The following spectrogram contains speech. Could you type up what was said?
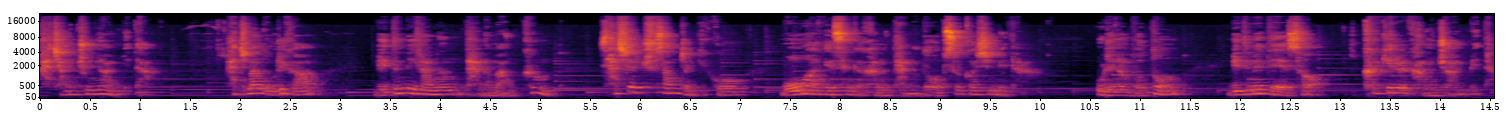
가장 중요합니다. 하지만 우리가 믿음이라는 단어만큼 사실 추상적이고 모호하게 생각하는 단어도 없을 것입니다. 우리는 보통 믿음에 대해서 크기를 강조합니다.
